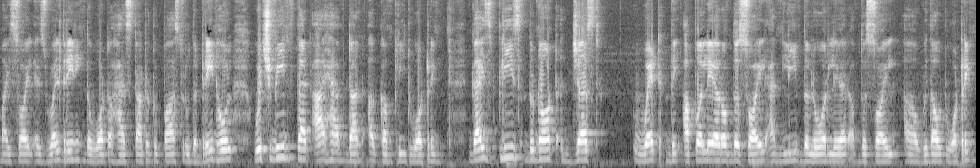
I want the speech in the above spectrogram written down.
my soil is well draining. The water has started to pass through the drain hole which means that I have done a complete watering. Guys please do not just wet the upper layer of the soil and leave the lower layer of the soil uh, without watering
